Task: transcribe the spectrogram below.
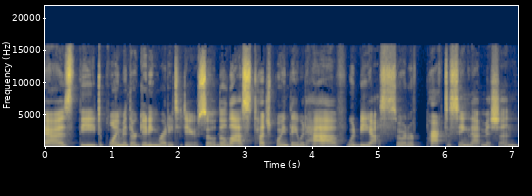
as the deployment they're getting ready to do. So the last touch point they would have would be us, sort of practicing that mission.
